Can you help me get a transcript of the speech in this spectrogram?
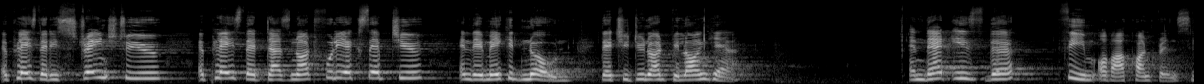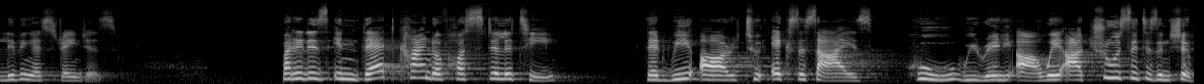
a place that is strange to you, a place that does not fully accept you, and they make it known that you do not belong here. And that is the theme of our conference living as strangers. But it is in that kind of hostility that we are to exercise who we really are, where our true citizenship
